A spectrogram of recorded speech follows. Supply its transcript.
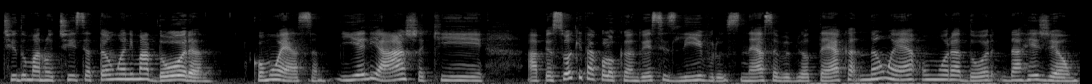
tido uma notícia tão animadora como essa, e ele acha que a pessoa que está colocando esses livros nessa biblioteca não é um morador da região,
